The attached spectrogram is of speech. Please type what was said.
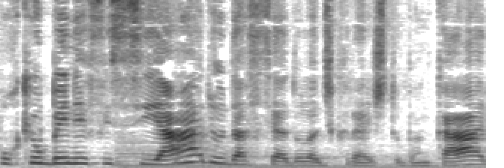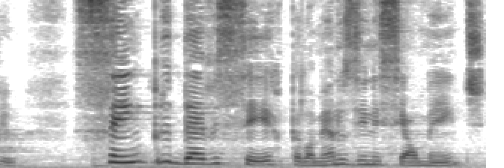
porque o beneficiário da cédula de crédito bancário sempre deve ser, pelo menos inicialmente,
